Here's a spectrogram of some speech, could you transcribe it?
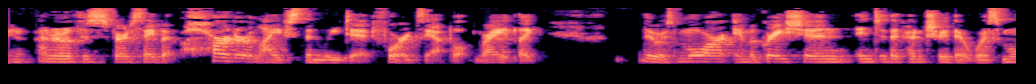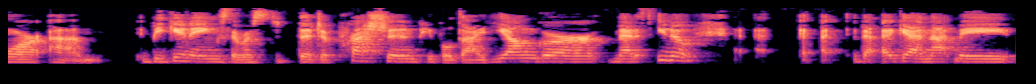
I don't know if this is fair to say, but harder lives than we did, for example, right? Like there was more immigration into the country. There was more, um, beginnings. There was the depression. People died younger. Medicine, you know, again, that may,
